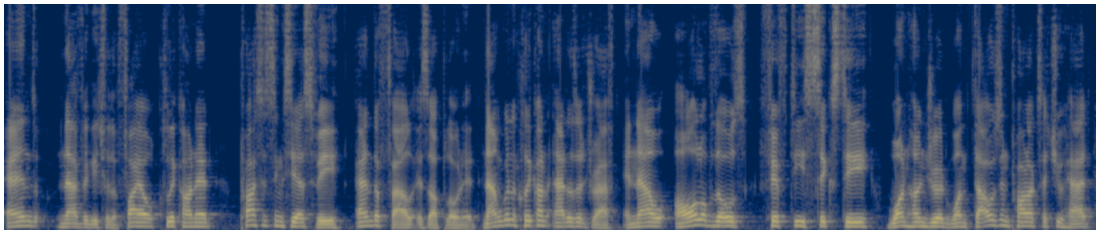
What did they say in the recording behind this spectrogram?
and navigate to the file, click on it, processing CSV, and the file is uploaded. Now I'm going to click on add as a draft. And now all of those 50, 60, 100, 1000 products that you had,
